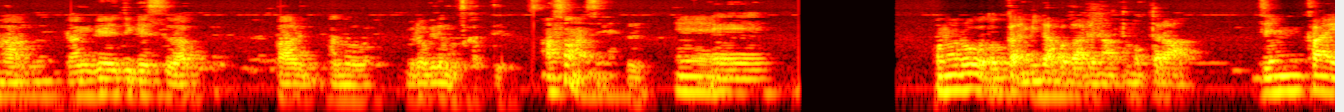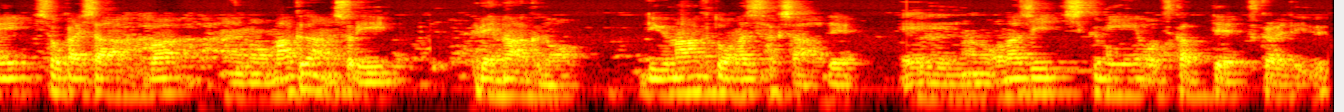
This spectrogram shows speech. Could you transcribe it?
あ、ランゲージゲスは、ある、あの、ブログでも使ってる。あ、そうなんですね。うんえーえこのロゴどっかで見たことあるなと思ったら、前回紹介したは、あの、マークダウン処理フレームワークのremark と同じ作者で、ー、えあの、同じ仕組みを使って作られている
